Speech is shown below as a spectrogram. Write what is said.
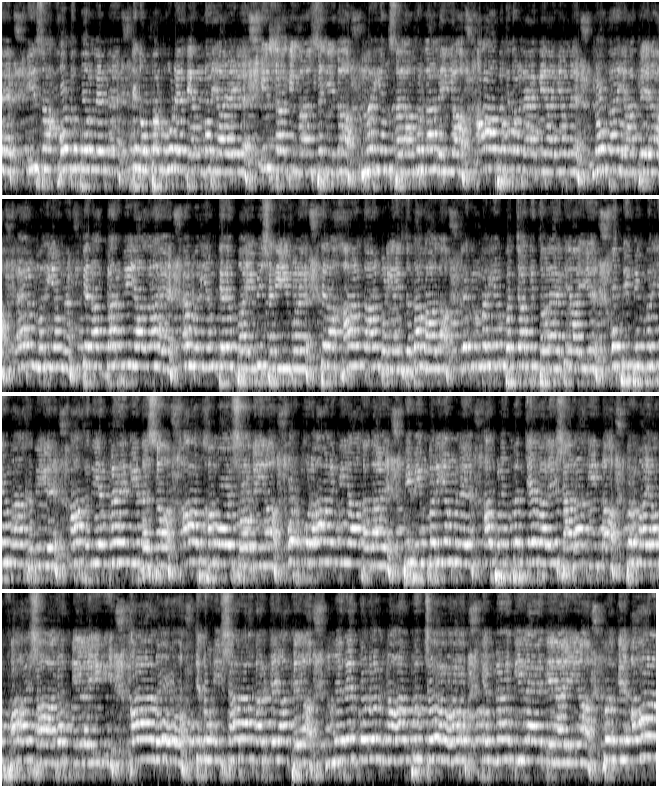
عیسیٰ خود بولے نے۔ جنہوں پنگوڑے دے اندر آئے، عیسیٰ کی ماں سیدہ مریم سلام اللہ علیہ، آپ جدوں لے کے آئیم لوگا یا کھیرا اے مریم، تیرا گھر بھی آلہ ہے، اے مریم، تیرے بھائی بھی شریف ہے تیرا خاندان بڑی عزتہ والا، لیکن مریم کے آئی ہے او بی بی مریم آخ دیئے آخ دیئے، میں کی دسا، آپ خاموش ہو گیا اور قرآن کی آخ دائے بی بی مریم نے اپنے بچے والے اشارہ کیتا، فرمایا فاشارت الیگی قالو، جنہوں اشارہ کر کے آکھیا، میرے کو نہ پوچھو کہ میں کی لے کے آئی بلکہ آن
